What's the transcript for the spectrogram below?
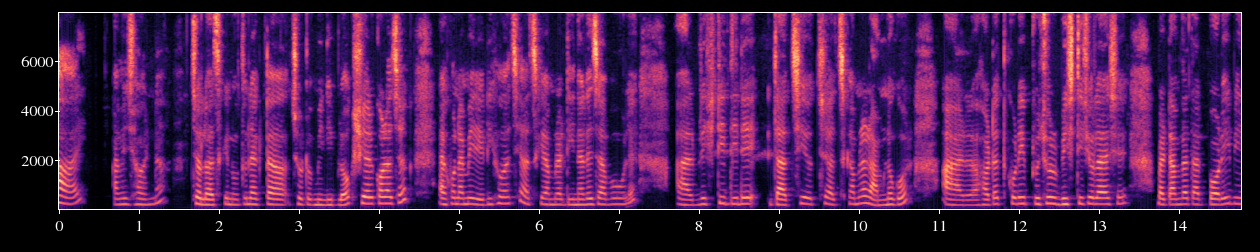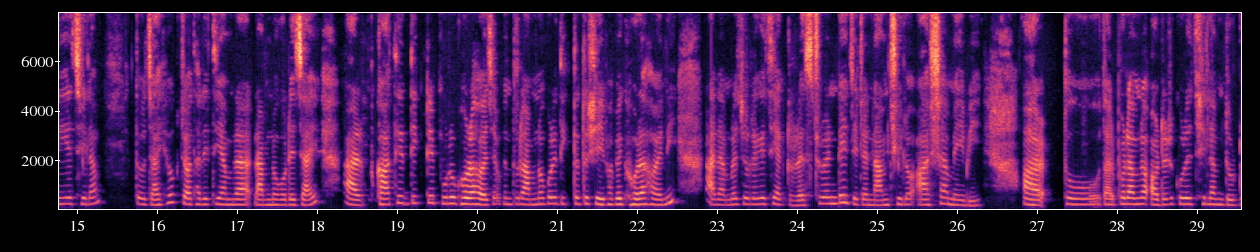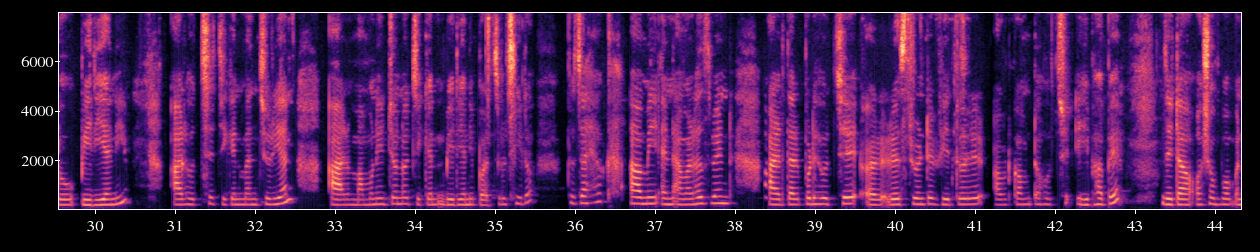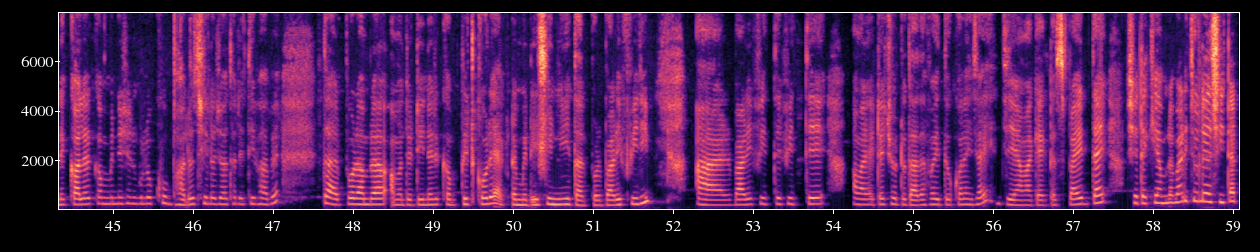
High, আমি ঝর্ণা। চলো আজকে নতুন একটা ছোট মিনি ব্লগ শেয়ার করা যাক। এখন আমি রেডি হয়ে আছি। আজকে আমরা ডিনারে যাব বলে। আর বৃষ্টির দিনে যাচ্ছি হচ্ছে আজকে আমরা রামনগর। আর হঠাৎ করেই প্রচুর বৃষ্টি চলে আসে। বাট আমরা তারপরেই বেরিয়েছিলাম। তো যাই হোক, যথারীতি আমরা রামনগরে যাই। আর কাঁথের দিকটাই পুরো ঘোরা হয়েছে কিন্তু রামনগরের দিকটা তো সেইভাবে ঘোরা হয়নি। আর আমরা চলে গেছি একটা রেস্টুরেন্টে যেটার নাম ছিল আশা মেবি। আর তো তারপর আমরা অর্ডার করেছিলাম দুটো বিরিয়ানি আর হচ্ছে চিকেন মাঞ্চুরিয়ান আর মামনির জন্য চিকেন বিরিয়ানি পার্সেল ছিল। তো যাই হোক, আমি অ্যান্ড আমার হাজব্যান্ড আর তারপরে হচ্ছে রেস্টুরেন্টের ভেতরের আউটকামটা হচ্ছে এইভাবে, যেটা অসম্ভব মানে কালার কম্বিনেশনগুলো খুব ভালো ছিল যথারীতিভাবে। তারপর আমরা আমাদের ডিনার কমপ্লিট করে একটা মেডিসিন নিয়ে তারপর বাড়ি ফিরি। আর বাড়ি ফিরতে ফিরতে আমার একটা ছোট দাদাভাইয়ের দোকানে যাই, যে আমাকে একটা স্প্রাইট দেয়, সেটা খেয়ে আমরা বাড়ি চলে আসি। টা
